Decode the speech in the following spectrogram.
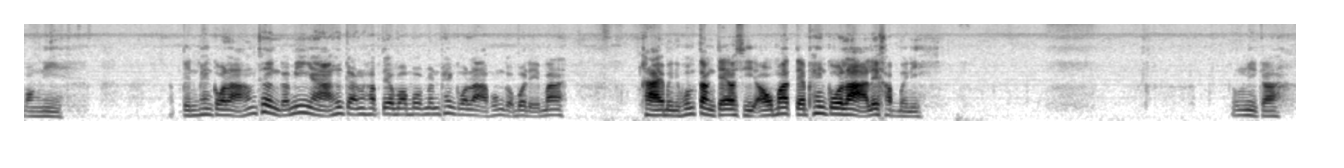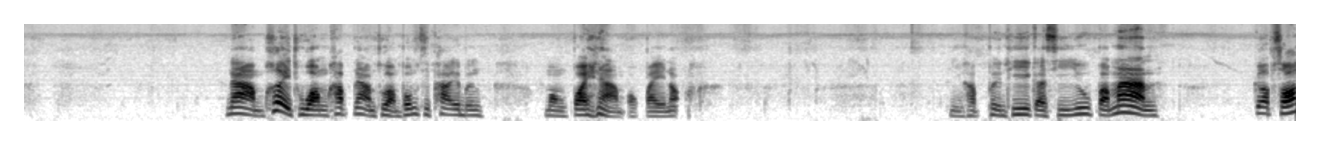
มองนี้ เป็นแพงกอลาทั้งเทิงก็มีหญ้าคือกันครับ แต่ว่าบ่แมันแพงกอลาผมก็บ่ได้มาถ่ายมื้อนี้ผมตั้งใจเอาสิเอามาแต่แพงกอลาเลยครับมื้อนี้ตรงนี้ก็น้ำเคยท่วมครับน้ำท่วมผมสิพาไปเบิ่งมองปล่อยน้ำออกไปเนาะนี่ครับพื้นที่ก็สิอยู่ประมาณ เกือบสอง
